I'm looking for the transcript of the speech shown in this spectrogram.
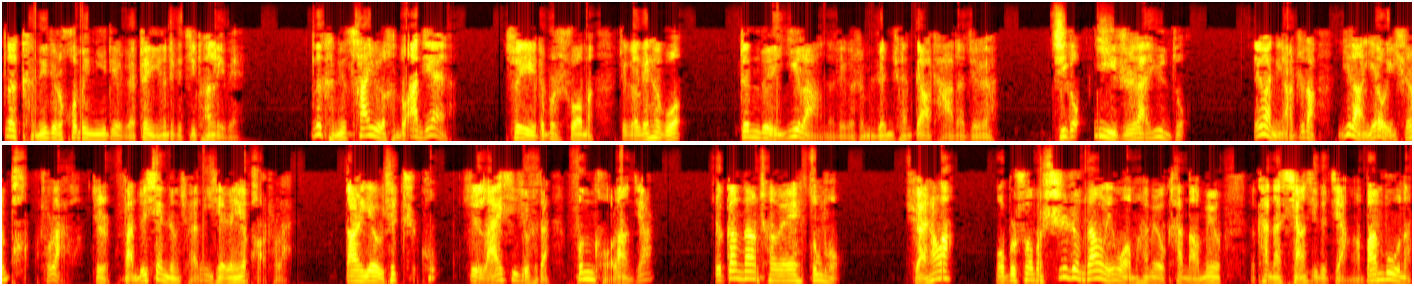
那肯定就是霍梅尼这个阵营这个集团里边，那肯定参与了很多案件啊。所以这不是说嘛，这个联合国针对伊朗的这个什么人权调查的这个机构一直在运作。另外你要知道，伊朗也有一些人跑出来了，就是反对现政权的一些人也跑出来。当然也有一些指控，所以莱西就是在风口浪尖儿，就刚刚成为总统，选上了。我不是说吗？施政纲领我们还没有看到，没有看到详细的讲啊颁布呢，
